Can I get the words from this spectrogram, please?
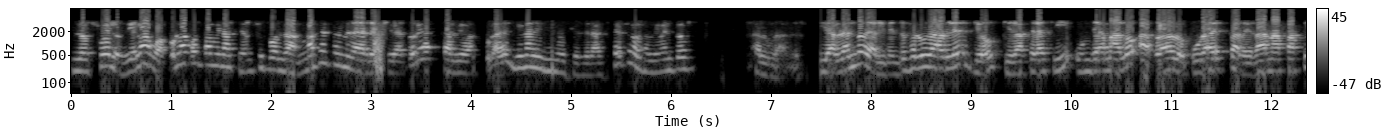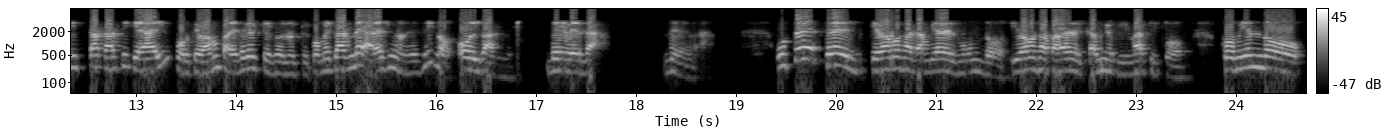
los suelos y el agua por la contaminación supondrán más enfermedades respiratorias, cardiovasculares y una disminución del acceso a los alimentos saludables. Y hablando de alimentos saludables, yo quiero hacer aquí un llamado a toda la locura esta vegana fascista casi que hay, porque vamos, parece que el que, el que come carne ahora es un asesino. Oiganme, de verdad, de verdad. ¿Ustedes creen que vamos a cambiar el mundo y vamos a parar el cambio climático comiendo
